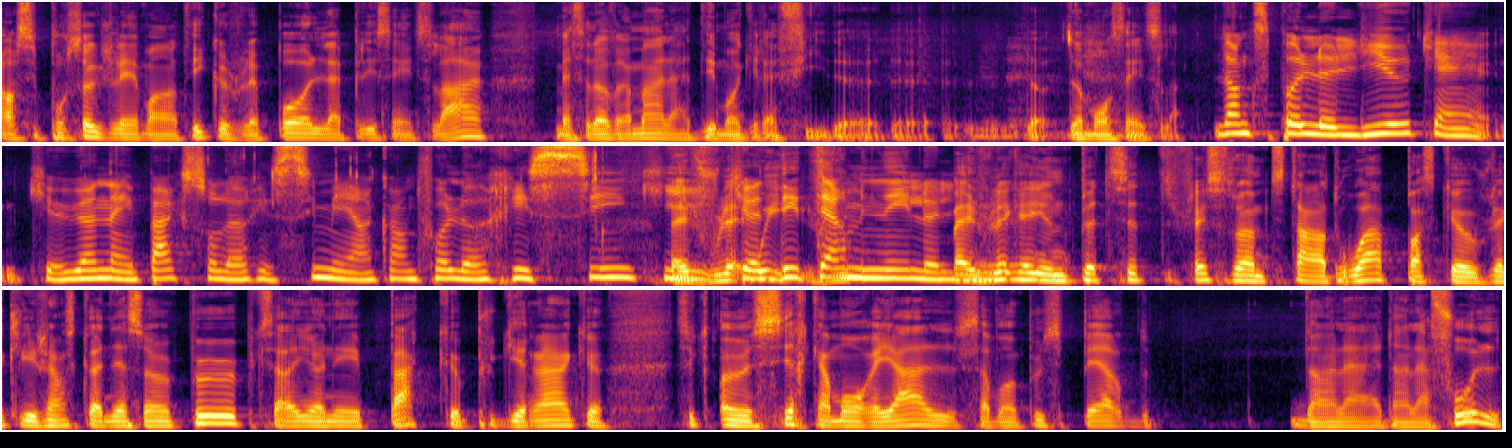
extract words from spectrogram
Alors, c'est pour ça que je l'ai inventé, que je voulais pas l'appeler Saint-Hilaire, mais ça doit vraiment à la démographie de, de, de, de mon Saint-Hilaire. Donc, c'est pas le lieu qui a, qui a eu un impact sur le récit, mais encore une fois, le récit qui, Ben, je voulais- qui a oui, je déterminé le lieu. Ben, je voulais qu'il y ait une petite. Je voulais que ce soit un petit endroit parce que je voulais que les gens se connaissent un peu, puis que ça ait un impact plus grand que. Tu sais, qu'un cirque à Montréal, ça va un peu se perdre dans la, dans la foule,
